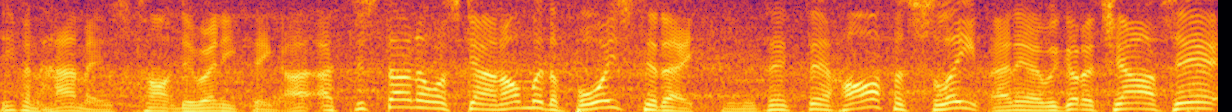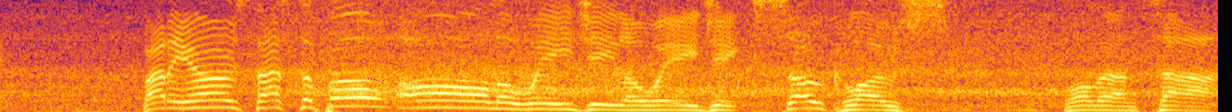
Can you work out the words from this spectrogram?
Even Hammers can't do anything. I, I, just don't know what's going on with the boys today. They're, they're half asleep. Anyway, we've got a chance here. Barrios, that's the ball. Oh, Luigi, Luigi, so close. Well done, Tah.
